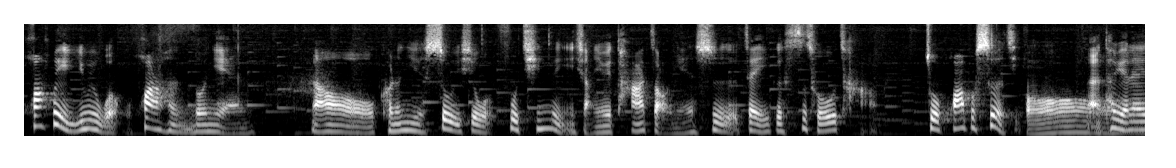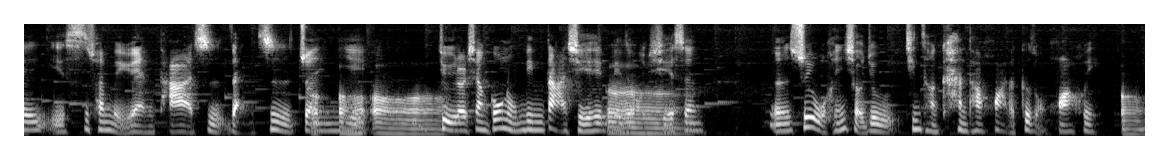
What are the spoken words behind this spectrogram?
花卉，因为我画了很多年，然后可能也受一些我父亲的影响，因为他早年是在一个丝绸厂做花布设计。哦啊，他原来也四川美院，他是染制专业，哦，就有点像工农兵大学那种学生。嗯，所以我很小就经常看他画的各种花卉，嗯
